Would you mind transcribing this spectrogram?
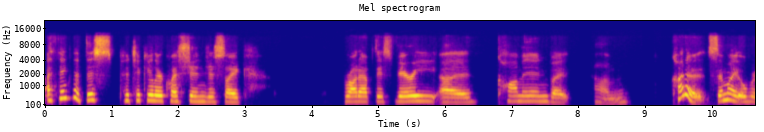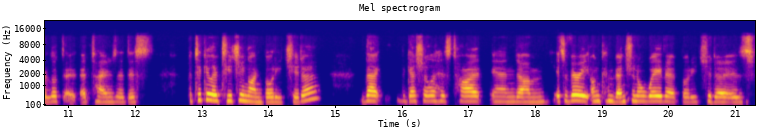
I think that this particular question just like brought up this very uh, common but um, kind of semi overlooked at, at times that this particular teaching on bodhicitta that the Geshe-la has taught. And um, it's a very unconventional way that bodhicitta is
